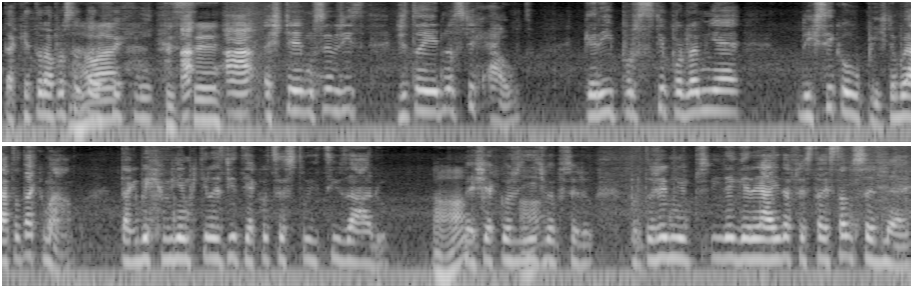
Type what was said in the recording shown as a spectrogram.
tak je to naprosto Hele, perfektní. Jsi... A, a ještě musím říct, že to je jedno z těch aut, který prostě podle mě, když si koupíš, nebo já to tak mám, tak bych v něm chtěl jezdit jako cestující vzadu. Aha, než jako řidič aha. vepředu. Protože mi přijde geniální ta festa, jestli tam sedneš,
